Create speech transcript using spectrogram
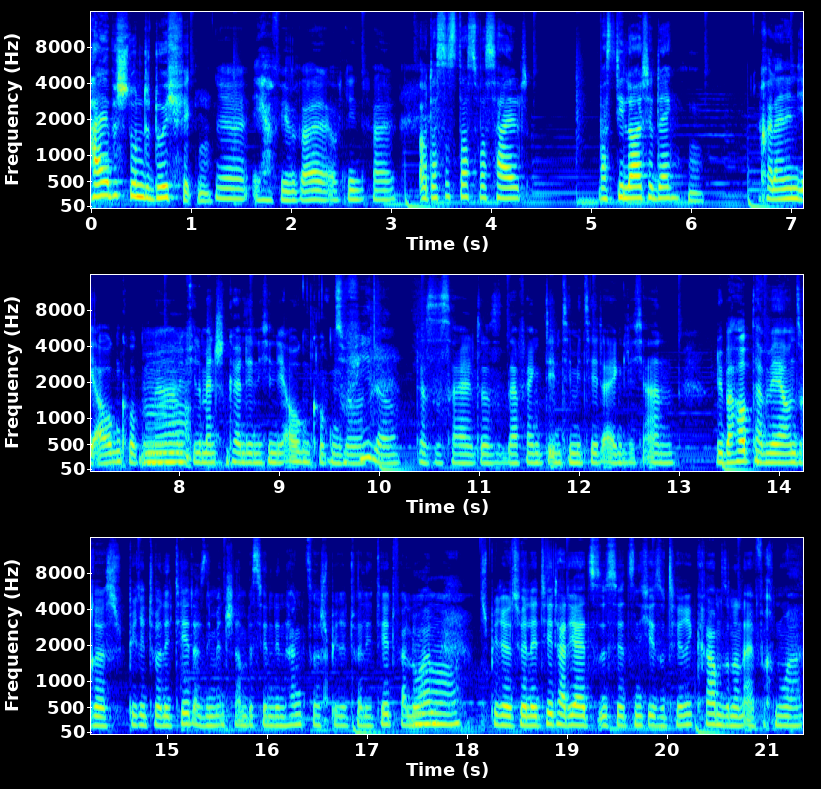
halbe Stunde durchficken. Ja, ja, auf jeden Fall, auf jeden Fall. Aber das ist das, was halt, was die Leute denken. Auch allein in die Augen gucken, ne? Mhm. Wie viele Menschen können dir nicht in die Augen gucken? Zu so? viele. Das ist halt, das, da fängt die Intimität eigentlich an. Und überhaupt haben wir ja unsere Spiritualität, also die Menschen haben ein bisschen den Hang zur Spiritualität verloren. Mhm. Spiritualität hat ja jetzt, ist jetzt nicht Esoterik-Kram, sondern einfach nur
